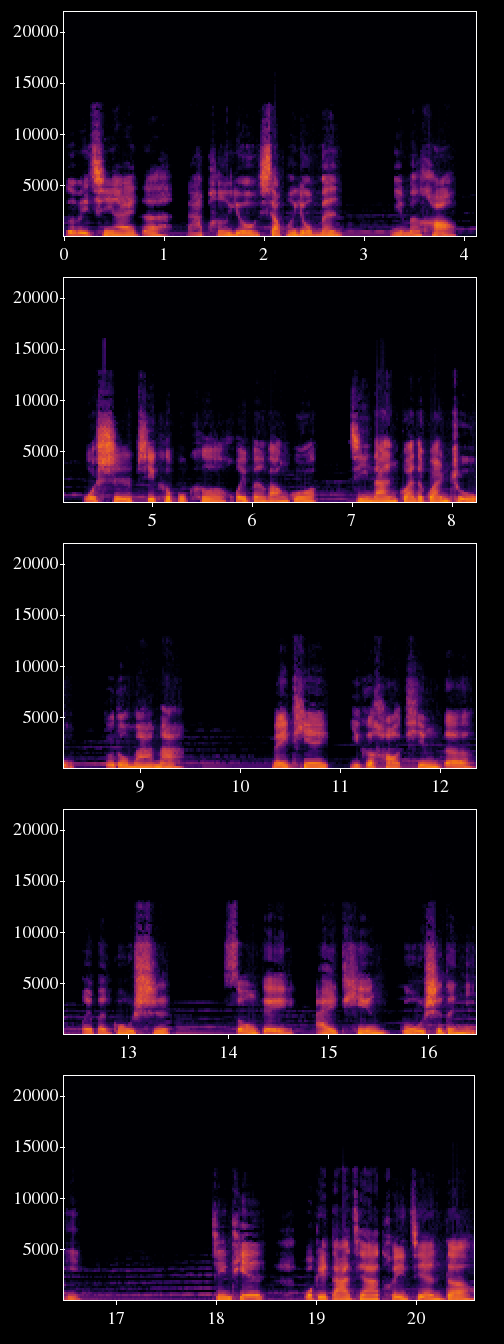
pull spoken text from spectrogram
各位亲爱的大朋友、小朋友们，你们好！我是皮克布克绘本王国济南馆的馆主多多妈妈。每天一个好听的绘本故事，送给爱听故事的你。今天我给大家推荐的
